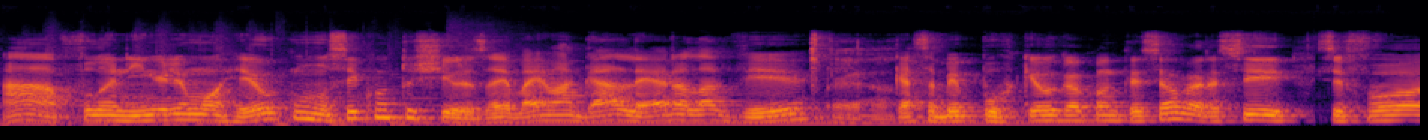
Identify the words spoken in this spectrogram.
ah, fulaninho ele morreu com não sei quantos tiros. Aí vai uma galera lá ver, é. quer saber por que o que aconteceu. Agora, se, se for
